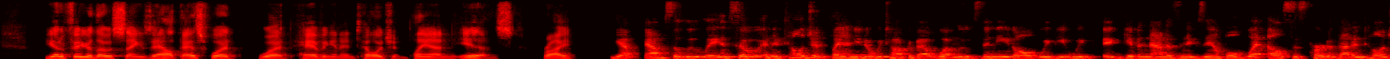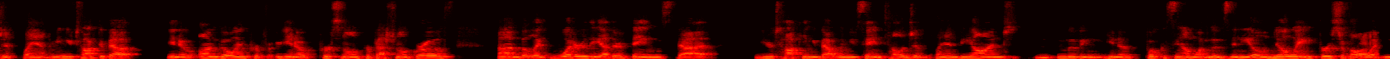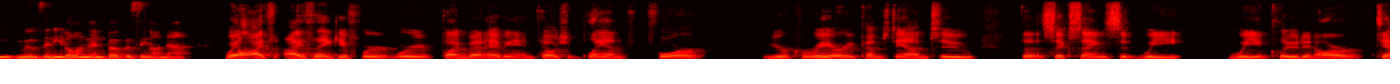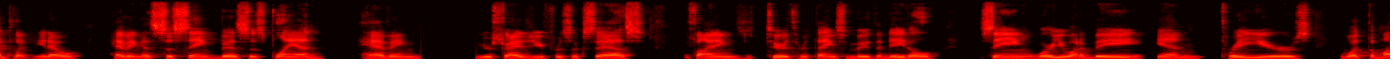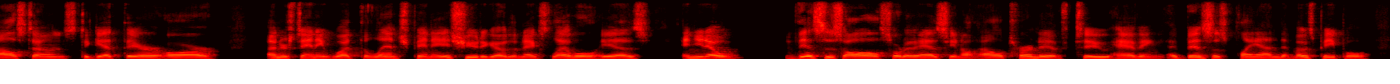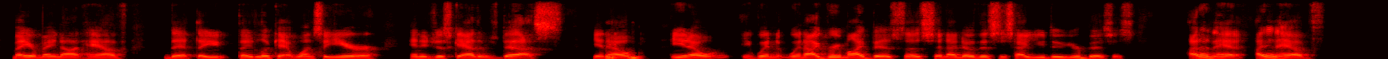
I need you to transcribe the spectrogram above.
you got to figure those things out. That's what what having an intelligent plan is, right? Yep, absolutely. And so, an intelligent plan, you know, we talk about what moves the needle. We've we've given that as an example. What else is part of that intelligent plan? I mean, you talked about you know ongoing, you know, personal and professional growth, um, but like, what are the other things that you're talking about when you say intelligent plan beyond moving, you know, focusing on what moves the needle, knowing first of all right. what moves the needle, and then focusing on that. Well, I th- I think if we're we're talking about having an intelligent plan for your career, it comes down to the six things that we we include in our template. You know, having a succinct business plan, having your strategy for success, defining two or three things to move the needle, seeing where you want to be in three years, what the milestones to get there are, understanding what the linchpin issue to go to the next level is. And, you know, this is all sort of as you know alternative to having a business plan that most people may or may not have that they they look at once a year and it just gathers dust you know mm-hmm. you know when when i grew my business and i know this is how you do your business i didn't have i didn't have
